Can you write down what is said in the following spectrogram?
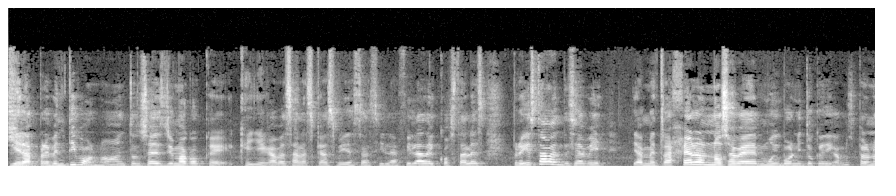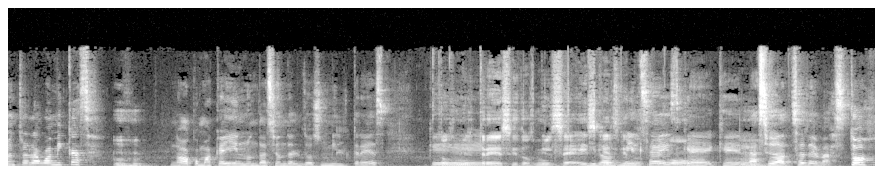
y era preventivo, ¿no? Entonces yo me acuerdo que, que, llegabas a las casas, veías así la fila de costales, pero ya estaban, decía, ya me trajeron, no se ve muy bonito que digamos, pero no entra el agua a mi casa, ¿no? Como aquella inundación del 2003. Que, 2003 y 2006. Y 2006 que, que, la ciudad se devastó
